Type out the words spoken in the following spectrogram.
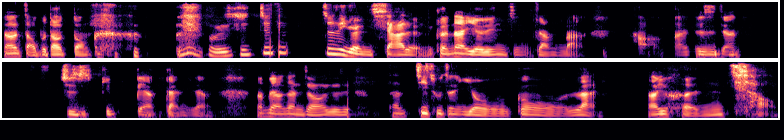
然后找不到洞，我就就是就是一个很瞎的人，可能他有点紧张吧。好，反正就是这样。就是给被他干这样，那被他干之后就是他技术真的有够烂，然后又很吵，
